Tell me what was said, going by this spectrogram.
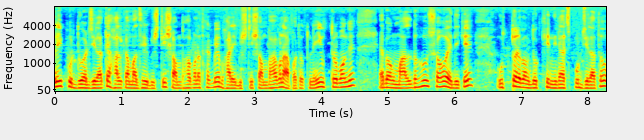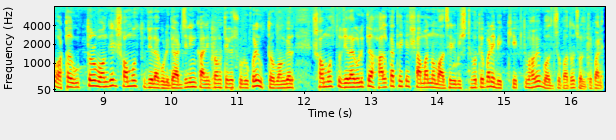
আলিপুরদুয়ার জেলাতে হালকা মাঝের বৃষ্টির সম্ভাবনা থাকবে, ভারী বৃষ্টির সম্ভাবনা আপাতত নেই উত্তরবঙ্গে এবং মালদহ সহ এদিকে উত্তর এবং দক্ষিণ দিনাজপুর জেলাতেও, অর্থাৎ উত্তরবঙ্গের সমস্ত জেলাগুলি, দার্জিলিং, কালিম্পং থেকে শুরু করে উত্তরবঙ্গের সমস্ত জেলাগুলিতে হালকা থেকে সামান্য মাঝের বৃষ্টি হতে পারে, বিক্ষিপ্তভাবে বজ্রপাতও চলতে পারে।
